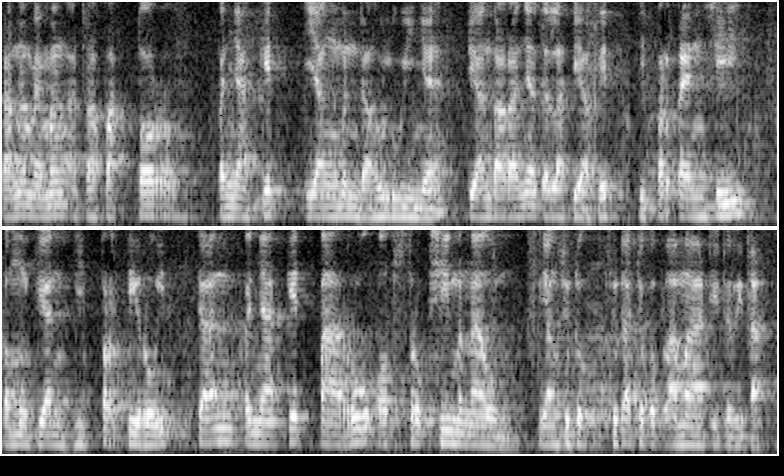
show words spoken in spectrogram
karena memang ada faktor penyakit yang mendahuluinya, di antaranya adalah diabetes, hipertensi, kemudian hipertiroid, dan penyakit paru obstruksi menaun yang sudah, sudah cukup lama diderita.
